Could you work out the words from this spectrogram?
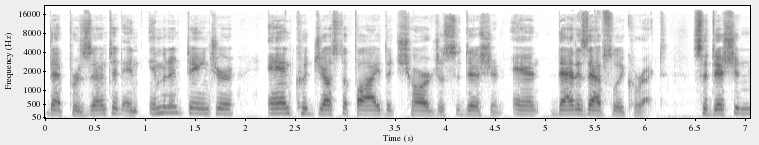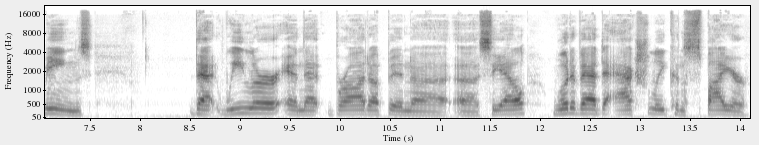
that presented an imminent danger and could justify the charge of sedition. And that is absolutely correct. Sedition means that Wheeler and that broad up in uh, uh, Seattle would have had to actually conspire,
